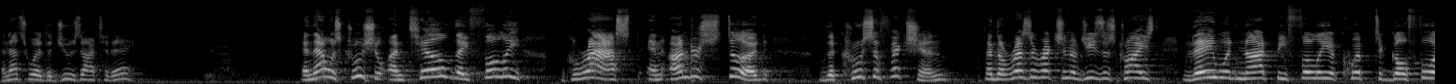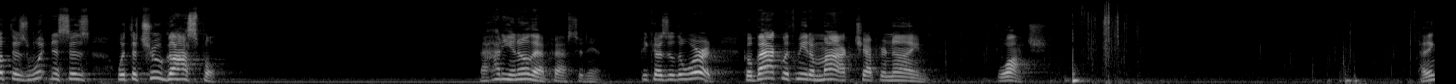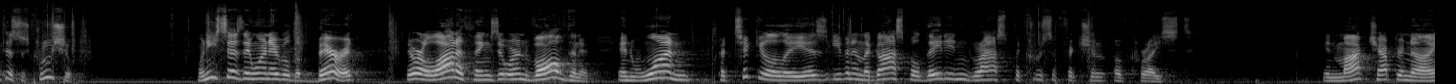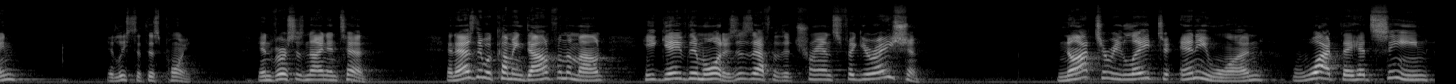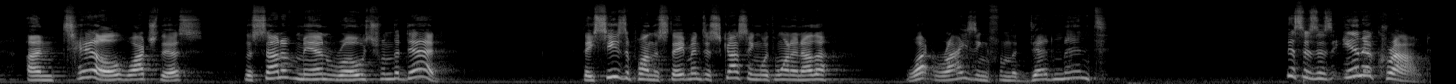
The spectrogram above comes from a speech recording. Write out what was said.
And that's where the Jews are today. And that was crucial until they fully grasped and understood the crucifixion and the resurrection of Jesus Christ, they would not be fully equipped to go forth as witnesses with the true gospel. Now, how do you know that, Pastor Dan? Because of the word. Go back with me to Mark chapter 9. Watch. I think this is crucial. When he says they weren't able to bear it, there were a lot of things that were involved in it. And one particularly is even in the gospel, they didn't grasp the crucifixion of Christ. In Mark chapter 9, at least at this point, in verses 9 and 10, and as they were coming down from the mount, he gave them orders. This is after the transfiguration. Not to relate to anyone what they had seen until, watch this, the Son of Man rose from the dead. They seize upon the statement, discussing with one another what rising from the dead meant. This is his inner crowd.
